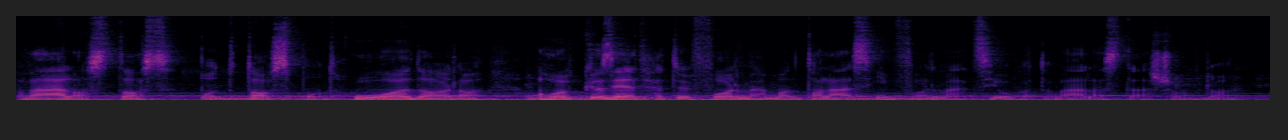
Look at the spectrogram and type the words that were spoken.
a választasz.tasz.hu oldalra, ahol közérthető formában találsz információkat a választásokról.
